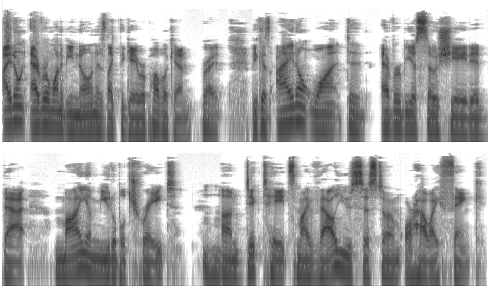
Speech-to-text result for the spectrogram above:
I don't ever want to be known as like the gay Republican Right. because I don't want to ever be associated that my immutable trait Mhm. um, dictates my value system or how I think.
